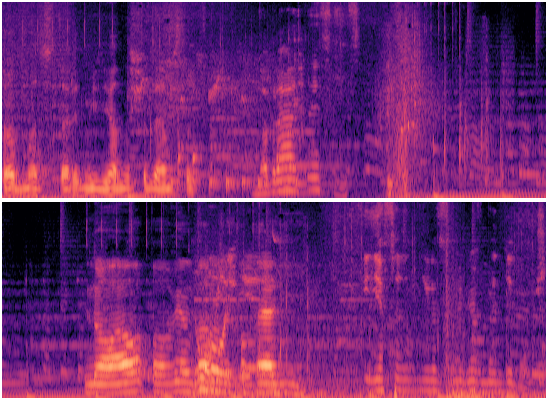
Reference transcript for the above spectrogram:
To ma 4 miliony 700. Dobra, to jest nic. No, powiem wam, że nie. hoteli. I nie chcę nie rozmawiam, będzie dobrze.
